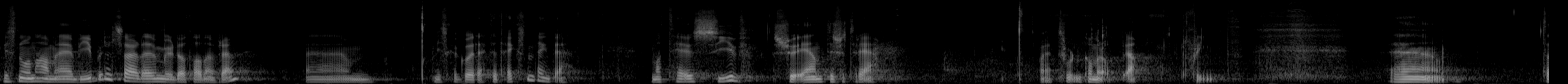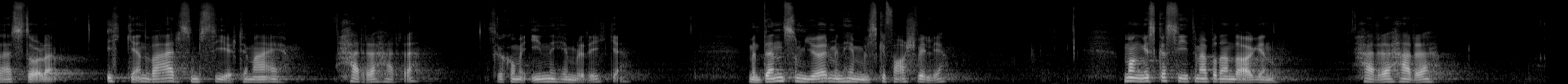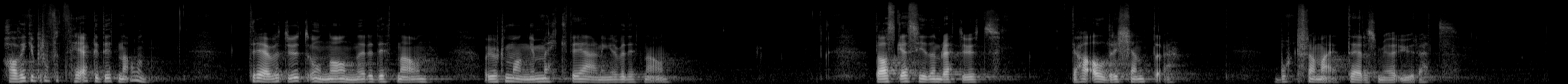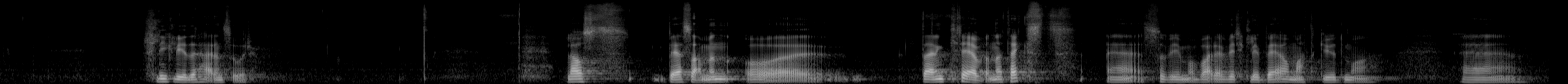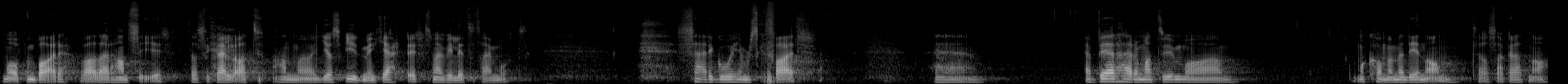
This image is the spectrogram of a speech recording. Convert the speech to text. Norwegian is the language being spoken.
Hvis noen har med Bibel, så er det mulig å ta den frem. Ehm, vi skal gå rett til teksten, tenkte jeg. Matteus 7, 21-23. Og jeg tror den kommer opp. Ja, fint. Ehm, der står det Ikke enhver som sier til meg, 'Herre, Herre', skal komme inn i himmelriket, men den som gjør min himmelske Fars vilje. Mange skal si til meg på den dagen, 'Herre, Herre, har vi ikke profetert i ditt navn?' 'Drevet ut onde ånder i ditt navn' 'og gjort mange mektige gjerninger ved ditt navn'? Da skal jeg si dem rett ut, 'Jeg har aldri kjent dere.' 'Bort fra meg, dere som gjør urett.' Slik lyder Herrens ord. La oss be sammen. og eh, Det er en krevende tekst, så vi må bare virkelig be om at Gud må, eh, må åpenbare hva det er han sier til oss i kveld, og at han må gi oss ydmyke hjerter som er villige til å ta imot. Kjære, gode himmelske Far. Jeg ber Herre om at du må, må komme med din ånd til oss akkurat nå.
